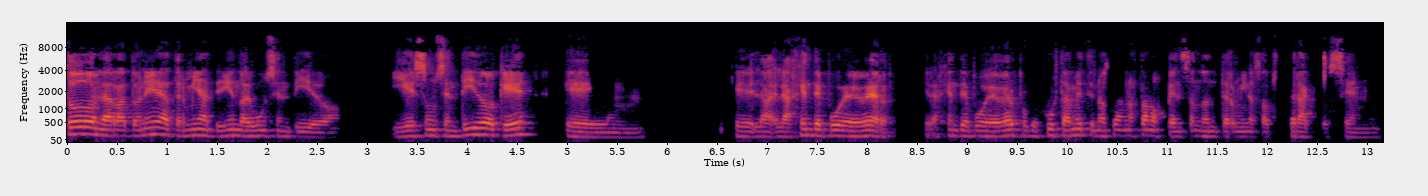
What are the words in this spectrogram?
todo en la ratonera termina teniendo algún sentido. Y es un sentido que, eh, la, gente puede ver, que la gente puede ver porque justamente nosotros no estamos pensando en términos abstractos, en,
